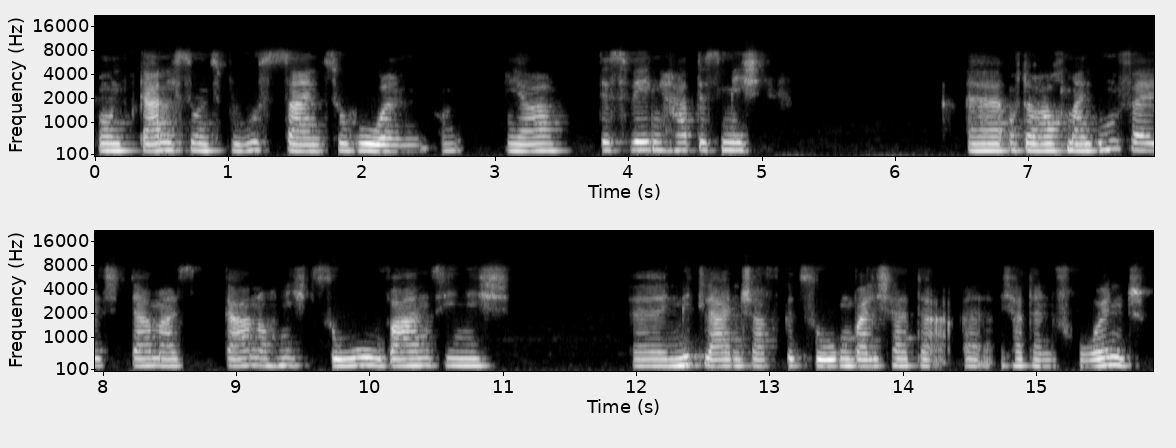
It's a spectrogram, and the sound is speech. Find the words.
und gar nicht so ins Bewusstsein zu holen. Und ja, deswegen hat es mich äh, oder auch mein Umfeld damals gar noch nicht so wahnsinnig äh, in Mitleidenschaft gezogen, weil ich hatte, äh, ich hatte einen Freund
